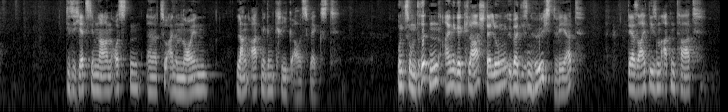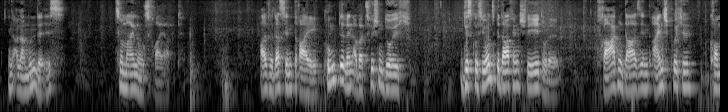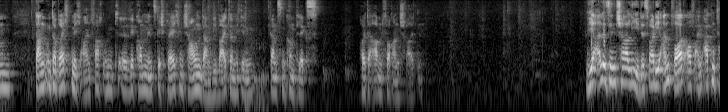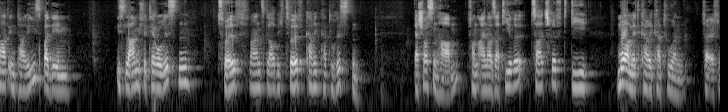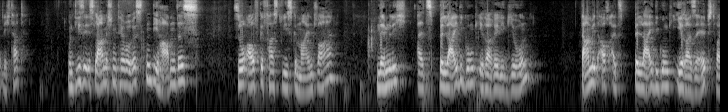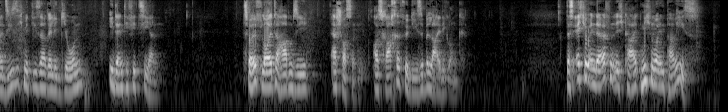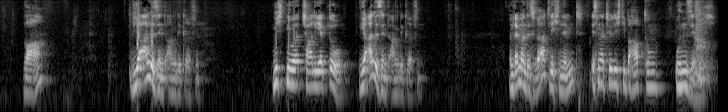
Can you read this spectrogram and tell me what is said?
die sich jetzt im Nahen Osten äh, zu einem neuen, langatmigen Krieg auswächst. Und zum Dritten einige Klarstellungen über diesen Höchstwert, der seit diesem Attentat in aller Munde ist, zur Meinungsfreiheit. Also das sind drei Punkte. Wenn aber zwischendurch Diskussionsbedarf entsteht oder Fragen da sind, Einsprüche kommen, dann unterbrecht mich einfach und äh, wir kommen ins Gespräch und schauen dann, wie weit wir mit dem ganzen Komplex heute Abend voranschreiten. Wir alle sind Charlie. Das war die Antwort auf ein Attentat in Paris, bei dem islamische Terroristen, zwölf waren es, glaube ich, zwölf Karikaturisten erschossen haben von einer Satirezeitschrift, die Mohammed-Karikaturen veröffentlicht hat. Und diese islamischen Terroristen, die haben das so aufgefasst, wie es gemeint war, nämlich als Beleidigung ihrer Religion, damit auch als Beleidigung ihrer selbst, weil sie sich mit dieser Religion identifizieren. Zwölf Leute haben sie erschossen, aus Rache für diese Beleidigung. Das Echo in der Öffentlichkeit, nicht nur in Paris, war, wir alle sind angegriffen. Nicht nur Charlie Hebdo, wir alle sind angegriffen. Und wenn man das wörtlich nimmt, ist natürlich die Behauptung, unsinnig.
